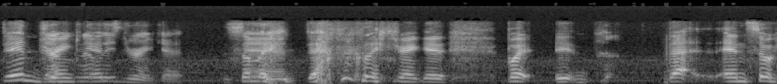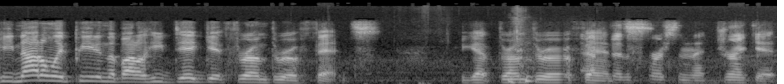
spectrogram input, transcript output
did drink Definitely it, drink it. Somebody And- definitely drank it but it that and so he not only peed in the bottle he did get thrown through a fence he got thrown through a fence. After the person that drank it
